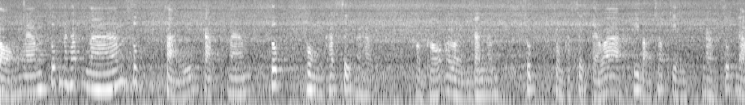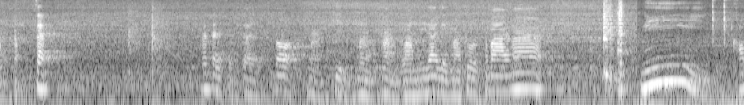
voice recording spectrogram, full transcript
สองน้ำซุปนะครับ น้ำซุปใสกับน้ำซุปทงคัตสึนะครับ ของเขาอร่อยเหมือนกันน้ำ ซุปทงคัตสึแต่ว่าพี่บ่าวชอบกินน้ำซุปดำกับแซ่บถ้าใครสนใจก็มากินมาผ่านร้านนี้ได้เลยมาสะดวกสบายมาก นี่เขา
